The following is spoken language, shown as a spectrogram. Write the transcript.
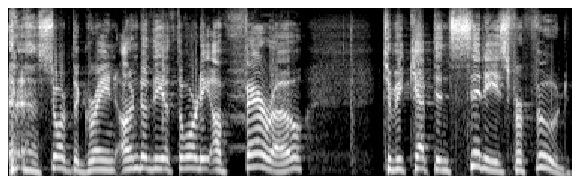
store up the grain under the authority of pharaoh to be kept in cities for food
